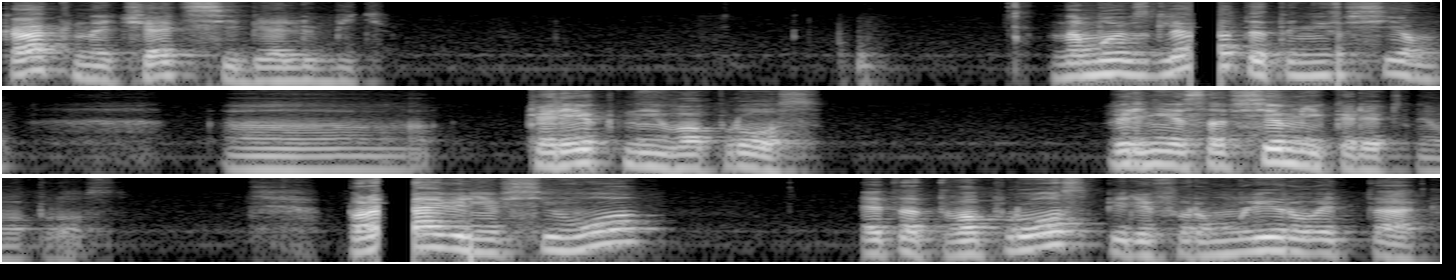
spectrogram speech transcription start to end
Как начать себя любить? На мой взгляд, это не совсем э, корректный вопрос. Вернее, совсем некорректный вопрос. Правильнее всего этот вопрос переформулировать так.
